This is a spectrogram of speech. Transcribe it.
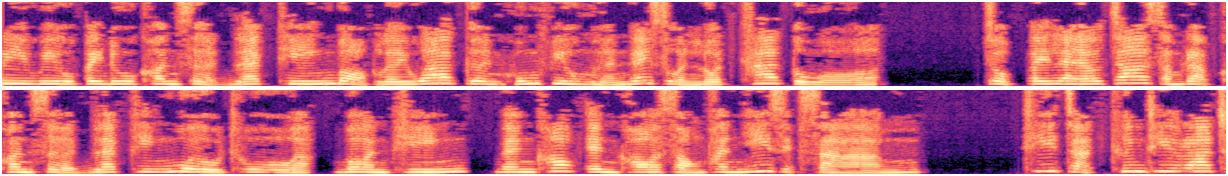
รีวิวไปดูคอนเสิร์ต Blackpink บอกเลยว่าเกินคุ้มฟิลเหมือนได้ส่วนลดค่าตั๋ว จบไปแล้วจ้าสำหรับคอนเสิร์ต Blackpink World Tour Born Pink Bangkok Encore 2023 ที่จัดขึ้นที่ราช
